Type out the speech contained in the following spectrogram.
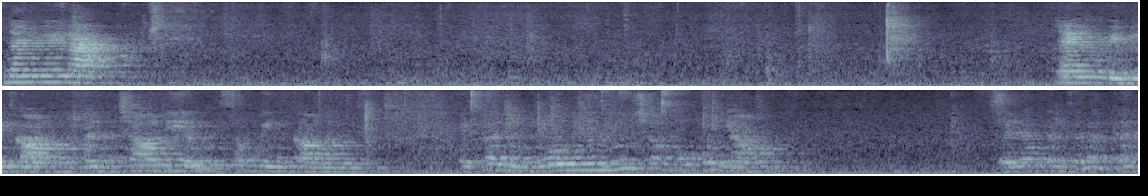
Nhanh lên nào nhanh vì mình còn phần cho điểm xong mình còn cái phần ngôn ngữ cho mỗi một nhóm đấy là phần rất là cần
